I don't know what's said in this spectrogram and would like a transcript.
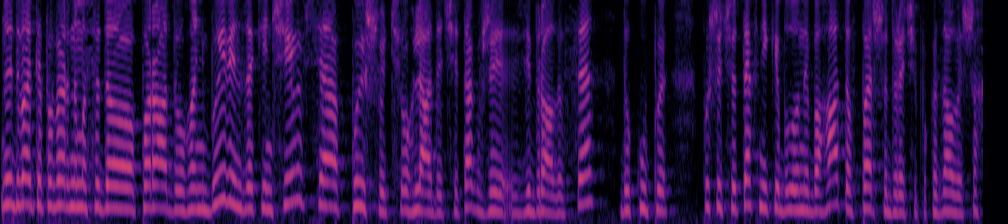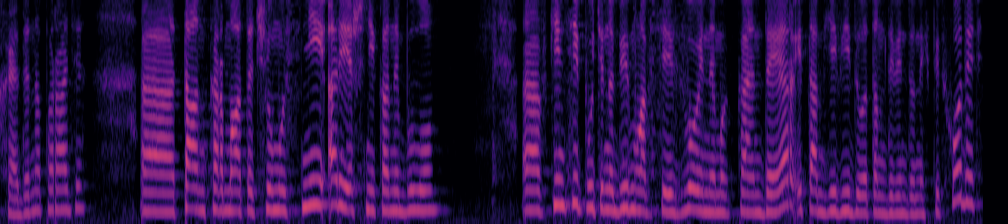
Ну і давайте повернемося до параду ганьби. Він закінчився. Пишуть оглядачі, так вже зібрали все докупи. Пишуть, що техніки було небагато. Вперше, до речі, показали шахеди на параді. Е, танк армата чомусь ні, Арешніка не було. Е, В кінці Путін обіймався із воїнами КНДР, і там є відео, там де він до них підходить.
